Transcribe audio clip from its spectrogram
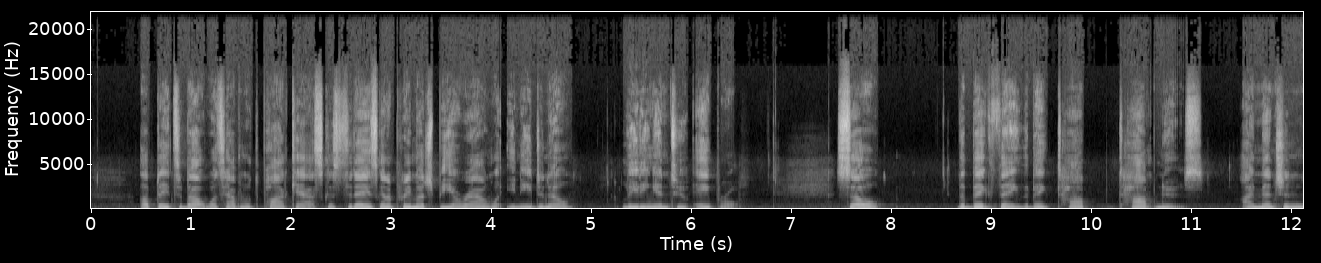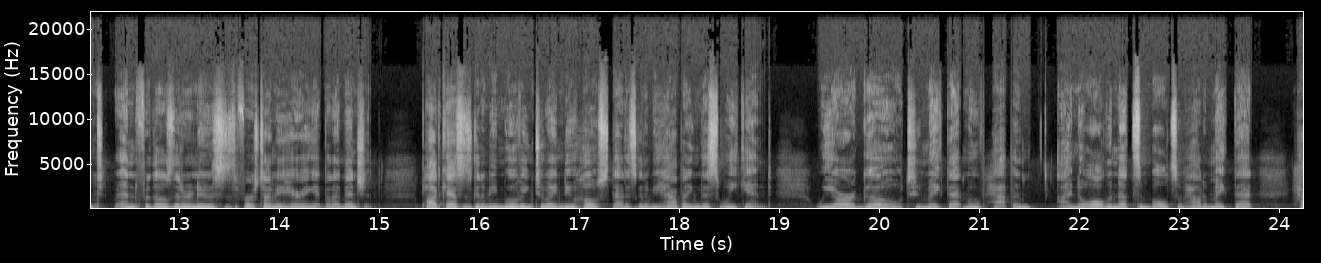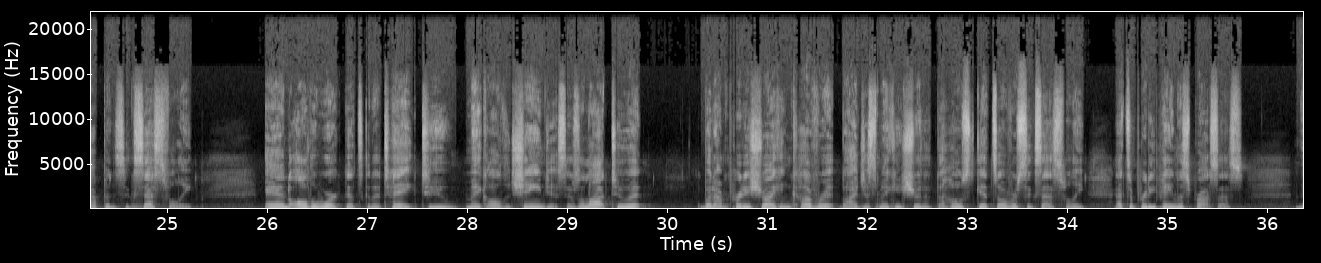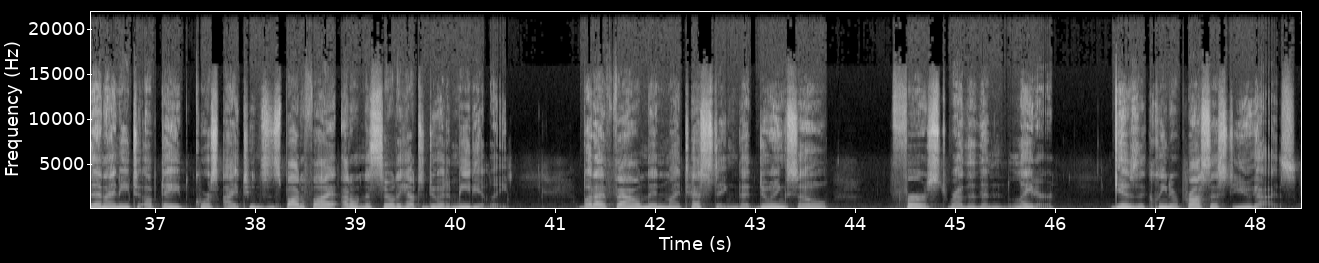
updates about what's happened with the podcast because today is going to pretty much be around what you need to know leading into April. So, the big thing, the big top, top news I mentioned, and for those that are new, this is the first time you're hearing it, but I mentioned podcast is going to be moving to a new host. That is going to be happening this weekend we are a go to make that move happen. I know all the nuts and bolts of how to make that happen successfully and all the work that's going to take to make all the changes. There's a lot to it, but I'm pretty sure I can cover it by just making sure that the host gets over successfully. That's a pretty painless process. Then I need to update, of course, iTunes and Spotify. I don't necessarily have to do it immediately, but I found in my testing that doing so first rather than later gives a cleaner process to you guys.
